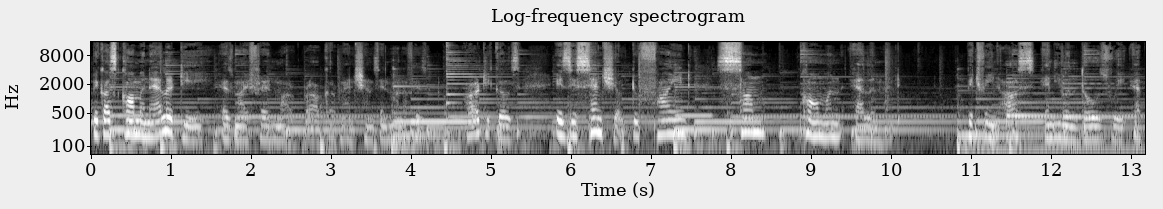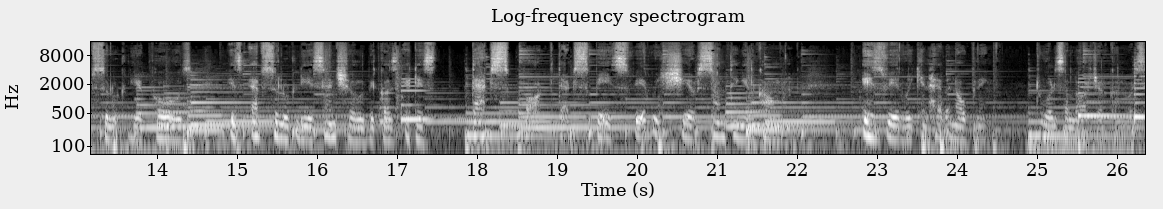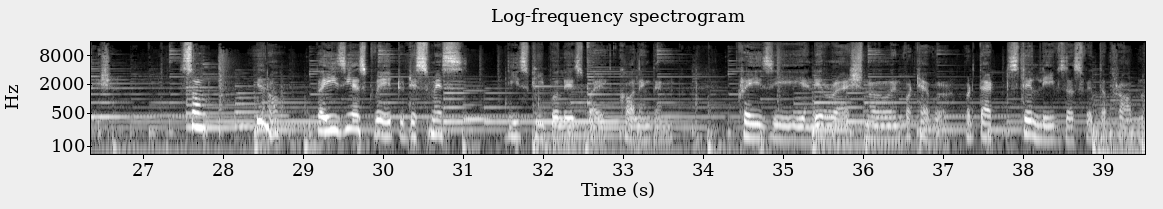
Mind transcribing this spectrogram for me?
Because commonality, as my friend Mark Bracher mentions in one of his articles, is essential to find some common element between us and even those we absolutely oppose is absolutely essential because it is that spot, that space where we share something in common, is where we can have an opening towards a larger conversation. So, you know, the easiest way to dismiss these people is by calling them crazy and irrational and whatever, but that still leaves us with the problem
